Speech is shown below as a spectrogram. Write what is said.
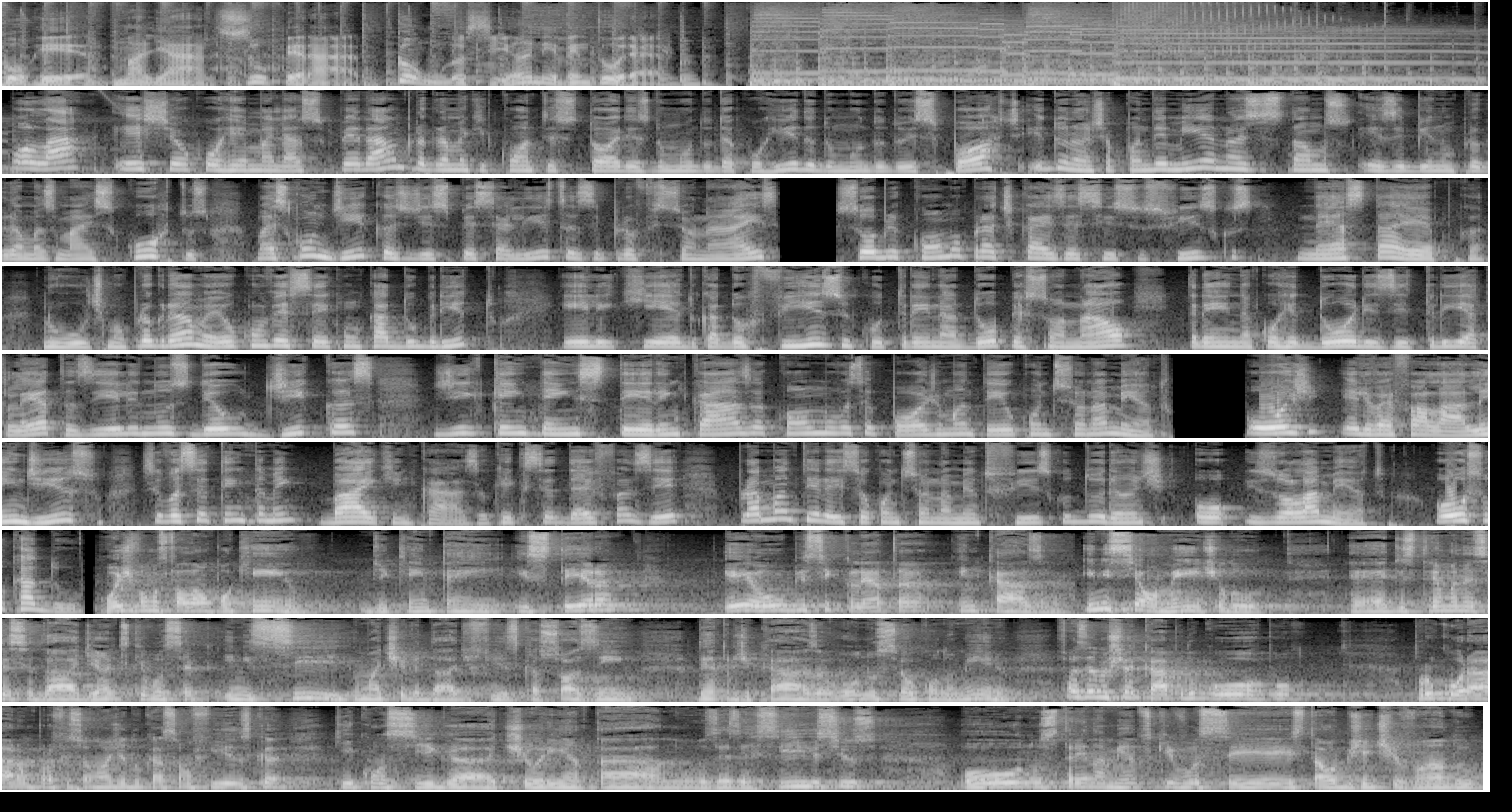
Correr, Malhar, Superar. Com Luciane Ventura. Olá, este é o Correr Malhar Superar, um programa que conta histórias do mundo da corrida, do mundo do esporte e durante a pandemia nós estamos exibindo programas mais curtos, mas com dicas de especialistas e profissionais sobre como praticar exercícios físicos nesta época. No último programa eu conversei com o Cadu Brito, ele que é educador físico, treinador personal, treina corredores e triatletas e ele nos deu dicas de quem tem esteira em casa, como você pode manter o condicionamento. Hoje ele vai falar, além disso, se você tem também bike em casa, o que, que você deve fazer para manter aí seu condicionamento físico durante o isolamento. Ouça o Cadu. Hoje vamos falar um pouquinho de quem tem esteira e ou bicicleta em casa. Inicialmente, Lu, é de extrema necessidade, antes que você inicie uma atividade física sozinho, dentro de casa ou no seu condomínio, fazer um check-up do corpo, procurar um profissional de educação física que consiga te orientar nos exercícios ou nos treinamentos que você está objetivando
